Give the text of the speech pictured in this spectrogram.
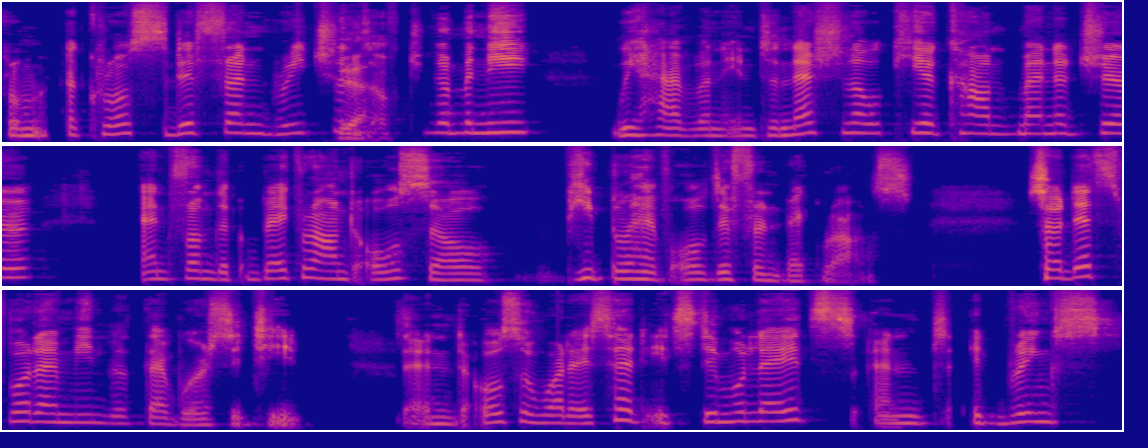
from across different regions yeah. of Germany. We have an international key account manager. And from the background also, people have all different backgrounds. So that's what I mean with diversity. And also what I said, it stimulates and it brings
